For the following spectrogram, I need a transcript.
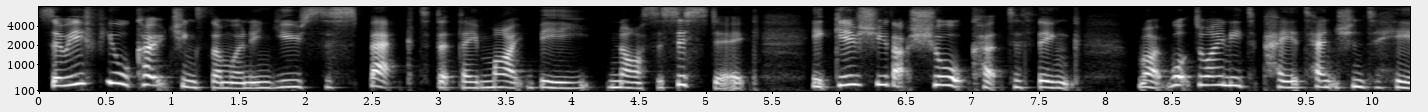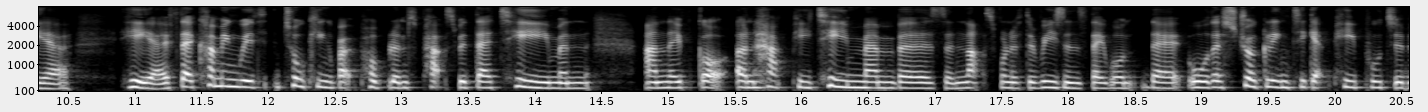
So, if you're coaching someone and you suspect that they might be narcissistic, it gives you that shortcut to think, right, what do I need to pay attention to here? Here. If they're coming with talking about problems perhaps with their team and and they've got unhappy team members and that's one of the reasons they want their or they're struggling to get people to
